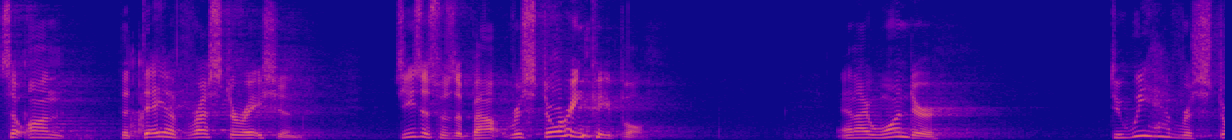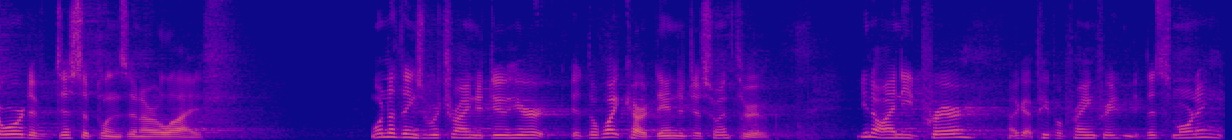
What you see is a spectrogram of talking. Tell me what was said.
So on the day of restoration, Jesus was about restoring people. And I wonder do we have restorative disciplines in our life? One of the things we're trying to do here, the white card Daniel just went through. You know, I need prayer. I got people praying for you this morning.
